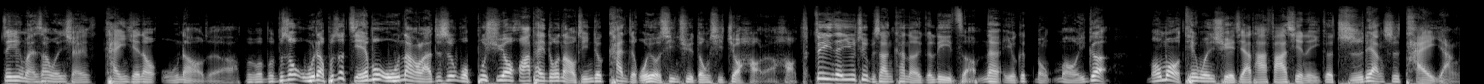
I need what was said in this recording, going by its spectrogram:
最近晚上我很喜欢看一些那种无脑的啊，不不不，不是说无脑，不是说节目无脑啦，就是我不需要花太多脑筋，就看着我有兴趣的东西就好了哈。最近在 YouTube 上看到一个例子啊，那有个某某一个某某天文学家，他发现了一个质量是太阳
